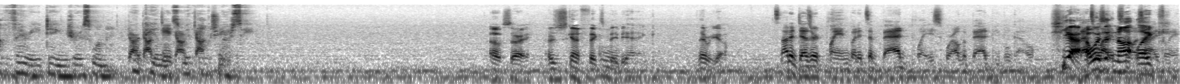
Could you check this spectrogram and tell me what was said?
a very dangerous woman who Dark, dark, kills dark, without dark, mercy. Oh, sorry. I was just gonna fix Mm. Baby Hank. There we go. It's not a desert plain, but it's a bad place where all the bad people go. Yeah, That's how is it not like Eisley.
